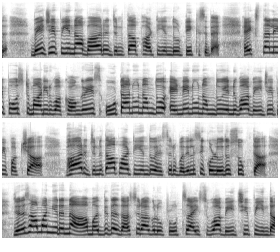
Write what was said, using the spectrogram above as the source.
ಬಿಜೆಪಿಯನ್ನ ಭಾರತ ಜನತಾ ಪಾರ್ಟಿ ಎಂದು ಟೀಕಿಸಿದೆ. ಎಕ್ಸ್ನಲ್ಲಿ ಪೋಸ್ಟ್ ಮಾಡಿರುವ ಕಾಂಗ್ರೆಸ್, ಊಟನೂ ನಮ್ದು, ಎಣ್ಣೆನೂ ನಮ್ದು ಎನ್ನುವ ಬಿಜೆಪಿ ಪಕ್ಷ ಭಾರತ ಜನತಾ ಪಾರ್ಟಿ ಎಂದು ಹೆಸರು ಬದಲಿಸಿಕೊಳ್ಳುವುದು ಸೂಕ್ತ. ಜನಸಾಮಾನ್ಯರನ್ನ ಮದ್ಯದ ದಾಸರಾಗಲು ಪ್ರೋತ್ಸಾಹಿಸುವ ಬಿಜೆಪಿಯಿಂದ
